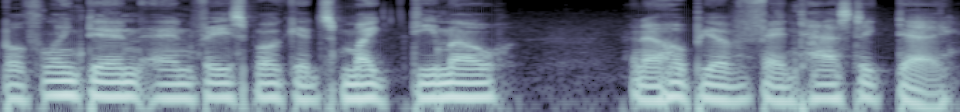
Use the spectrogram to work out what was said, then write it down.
both LinkedIn and Facebook, it's Mike Demo. And I hope you have a fantastic day.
